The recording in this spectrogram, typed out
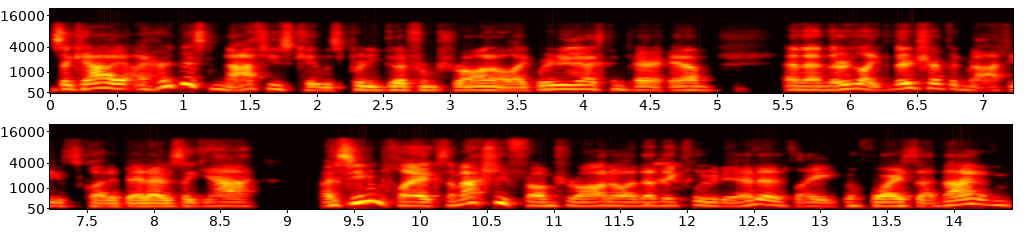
It's like, yeah, I, I heard this Matthews kid was pretty good from Toronto. Like, where do you guys compare him? And then they're like, they're tripping Matthews quite a bit. I was like, yeah, I've seen him play because I'm actually from Toronto, and then they clued in. And it's like before I said that, and,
